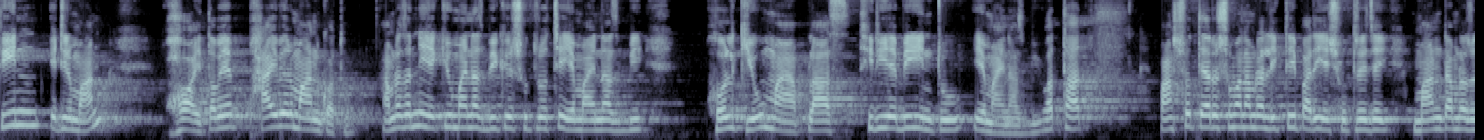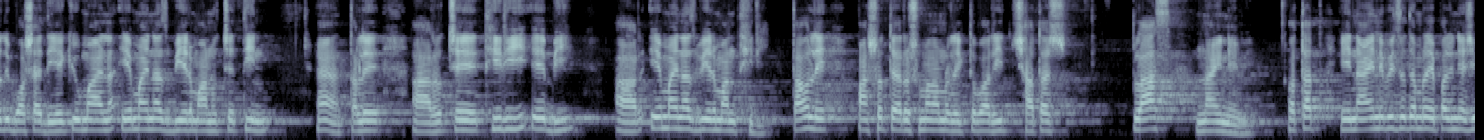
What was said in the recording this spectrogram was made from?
তিন, এটির মান হয়। তবে ফাইভের মান কত? আমরা জানি A cube minus B cube সূত্র হচ্ছে A minus B whole cube plus three A B into A minus B অর্থাৎ পাঁচশো তেরো সমান আমরা লিখতেই পারি এই সূত্রে যেই মানটা আমরা যদি বসায় দিই A cube minus A minus B এর মান হচ্ছে তিন। হ্যাঁ তাহলে আর হচ্ছে থ্রি এ বি আর এ মাইনাস বি এর মান থ্রি তাহলে পাঁচশো তেরো সমান আমরা লিখতে পারি সাতাশ প্লাস নাইন এবি অর্থাৎ এই নাইন এবি যদি আমরা এপারে নিয়ে আসি,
